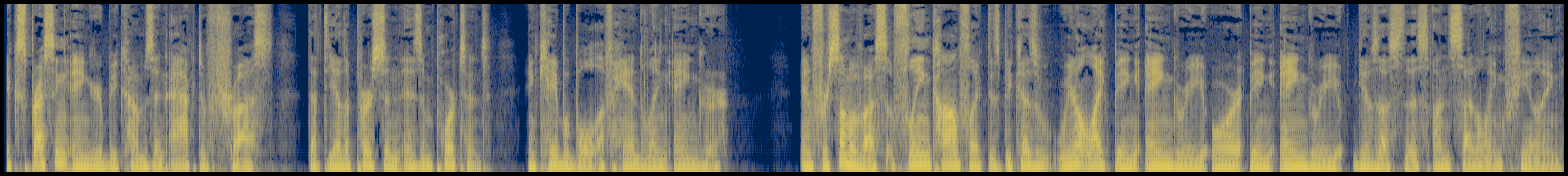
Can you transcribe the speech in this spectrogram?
Expressing anger becomes an act of trust that the other person is important and capable of handling anger. And for some of us, fleeing conflict is because we don't like being angry, or being angry gives us this unsettling feeling.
